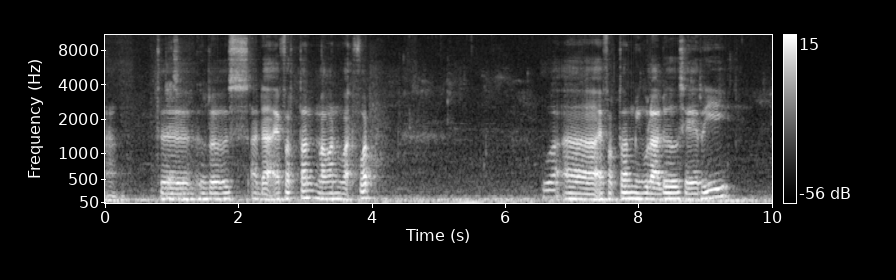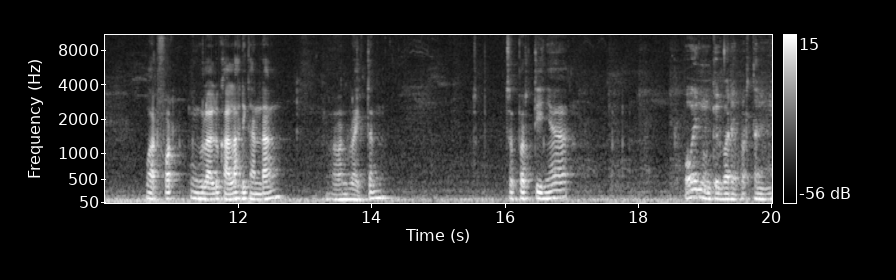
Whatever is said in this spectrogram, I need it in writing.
menang. Terus ada Everton melawan Watford. Dua eh, Everton minggu lalu seri. Watford minggu lalu kalah di kandang. Lawan Brighton sepertinya poin mungkin buat Everton ini.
